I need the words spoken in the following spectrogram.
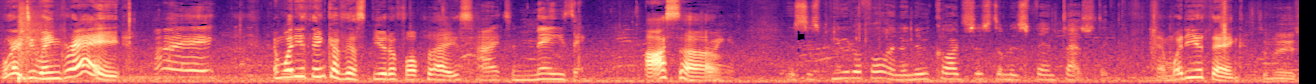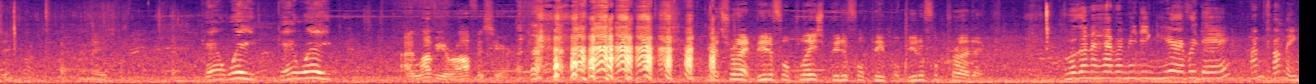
we're doing great. Hi. And what do you think of this beautiful place? Hi, it's amazing. Awesome. This is beautiful, and the new card system is fantastic. And what do you think? It's amazing. Amazing. Can't wait, can't wait. I love your office here. That's right. Beautiful place, beautiful people, beautiful product. We're going to have a meeting here every day. I'm coming.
